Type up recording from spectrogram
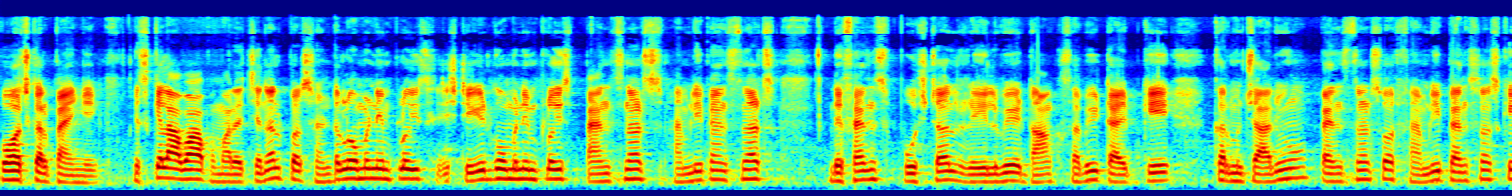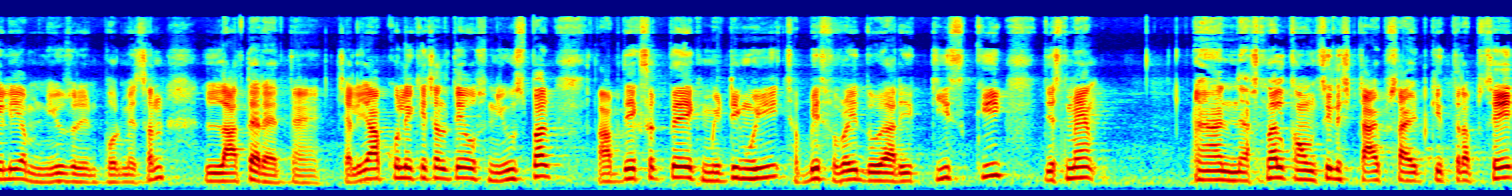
वॉच कर पाएँगे। इसके अलावा आप हमारे चैनल पर central government employees, state government employees, pensioners, family pensioners, defence, postal, railway, डाक, सभी टाइप के कर्मचारियों, पेंशनर्स और फैमिली पेंशनर्स के लिए हम न्यूज़ और इन्फॉर्मेशन लाते रहते हैं। चलिए आपको लेके चलते हैं उस न्यूज़ पर। आप देख सकते हैं एक मीटिंग हुई 26 फरवरी 2021 की, जिसमें नेशनल काउंसिल स्टाइप साइट की तरफ़ से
